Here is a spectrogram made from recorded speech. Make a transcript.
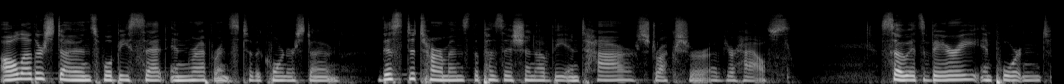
All other stones will be set in reference to the cornerstone. This determines the position of the entire structure of your house. So it's very important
